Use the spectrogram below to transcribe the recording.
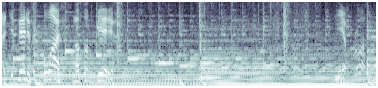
А теперь вплавь на тот берег. Не, просто.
